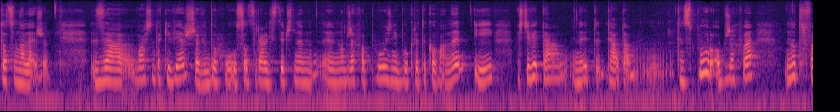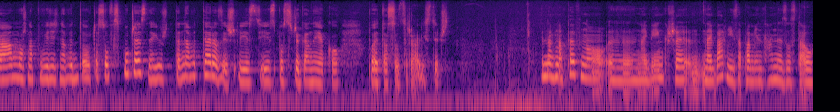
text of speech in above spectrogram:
to, co należy. Za właśnie takie wiersze w duchu socrealistycznym no Brzechwa później był krytykowany i właściwie ta, ta, ta, ten spór o Brzechwę no, trwa, można powiedzieć, nawet do czasów współczesnych. Już ten, nawet teraz jest, jest, jest postrzegany jako poeta socrealistyczny. Jednak na pewno y, największe, najbardziej zapamiętany został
